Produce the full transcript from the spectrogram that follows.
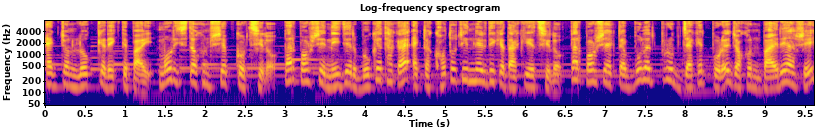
একজন লোককে দেখতে পাই। মরিস তখন শেভ করছিল। তারপর সে নিজের বুকে থাকা একটা ক্ষত চিহ্নের দিকে তাকিয়েছিল। তারপর সে একটা বুলেট প্রুফ জ্যাকেট পরে যখন বাইরে আসে,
